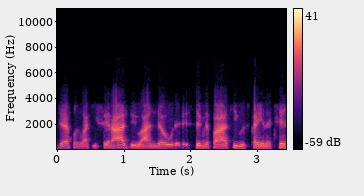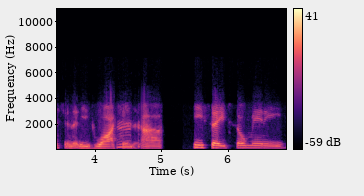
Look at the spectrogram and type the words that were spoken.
definitely, like you said, I do. I know that it signifies he was paying attention and he's watching. Mm-hmm. Uh, he saved so many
